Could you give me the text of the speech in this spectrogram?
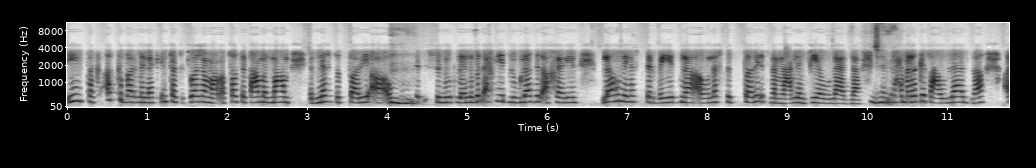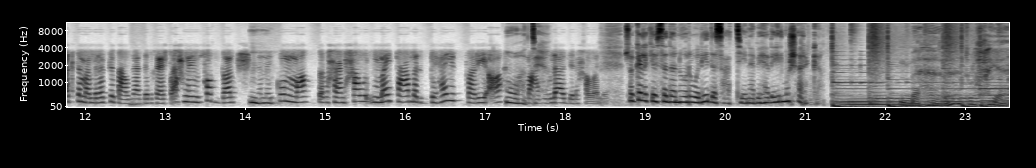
قيمتك أكبر من إنك أنت تتواجه مع الأطفال تتعامل معهم بنفس الطريقة أو بنفس السلوك. لأنه بالأخير الأولاد الآخرين لا هم نفس تربيتنا أو نفس الطريقة اللي بنعلم فيها أولادنا. رح نركز على أولادنا أكثر ما بنركز على أولاد الغير. فإحنا نفضل لما يكون معصب إحنا نحاول ما يتعامل بهي الطريقة واضح. مع الأولاد اللي حواليه. شكرا لك أستاذة نور وليد أسعدتينا بهذه المشاركة. مهارات الحياة.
